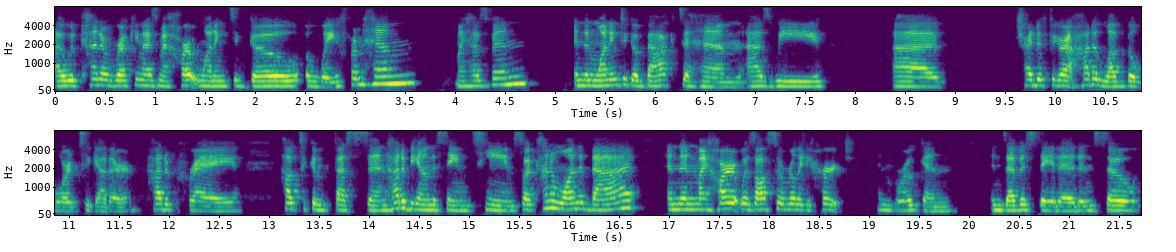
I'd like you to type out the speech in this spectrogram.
I would kind of recognize my heart wanting to go away from him, my husband, and then wanting to go back to him as we uh, tried to figure out how to love the Lord together, how to pray, how to confess sin, how to be on the same team. So I kind of wanted that. And then my heart was also really hurt and broken and devastated. And so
